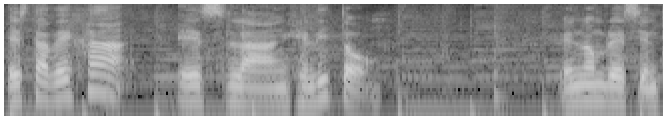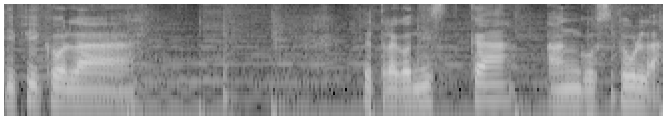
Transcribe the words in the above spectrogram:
Esta abeja es la angelito. El nombre científico la Tetragonistica angustula.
